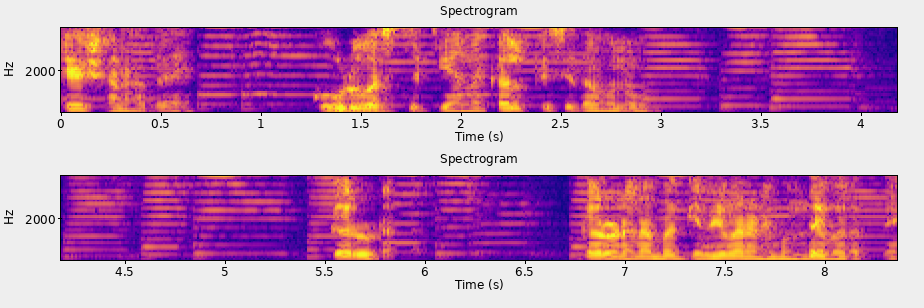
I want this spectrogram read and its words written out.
ಶೇಷನಾದ್ರೆ ಕೂಡುವ ಸ್ಥಿತಿಯನ್ನು ಕಲ್ಪಿಸಿದವನು ಗರುಡ. ಗರುಡನ ಬಗ್ಗೆ ವಿವರಣೆ ಮುಂದೆ ಬರುತ್ತೆ.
